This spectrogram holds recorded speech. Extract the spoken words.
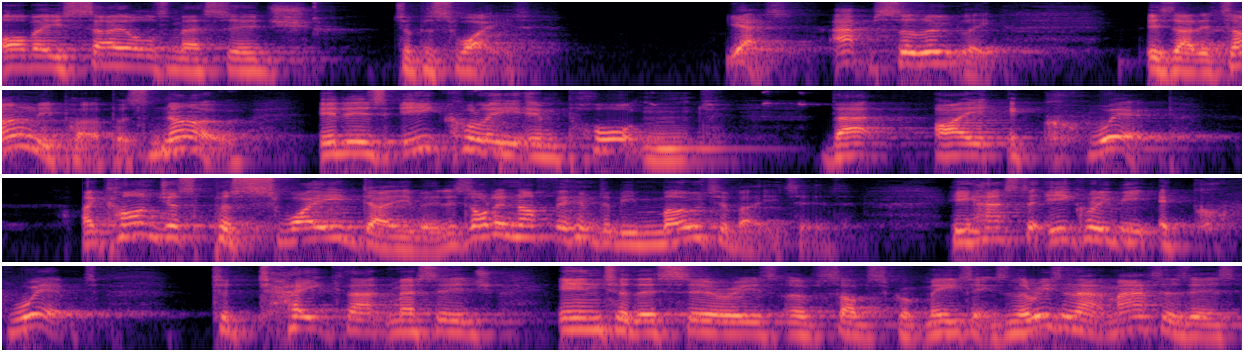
of a sales message to persuade? Yes, absolutely. Is that its only purpose? No. It is equally important that I equip. I can't just persuade David. It's not enough for him to be motivated. He has to equally be equipped to take that message into this series of subsequent meetings. And the reason that matters is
